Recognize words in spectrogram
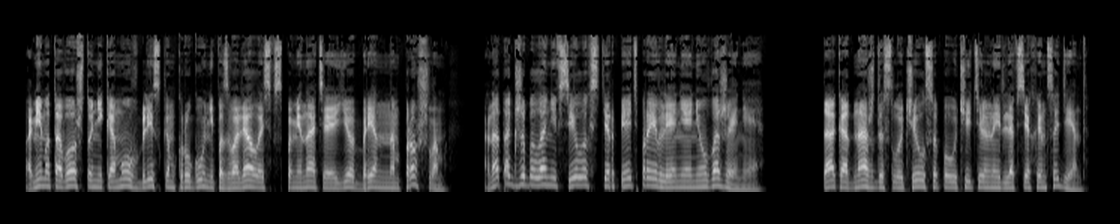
Помимо того, что никому в близком кругу не позволялось вспоминать о ее бренном прошлом, она также была не в силах стерпеть проявление неуважения. Так однажды случился поучительный для всех инцидент.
